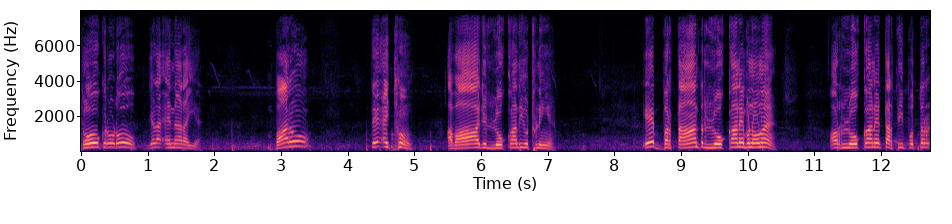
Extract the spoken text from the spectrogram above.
2 ਕਰੋੜ ਉਹ ਜਿਹੜਾ ਐਨ ਆਰ ਆਈ ਹੈ। ਬਾਹਰੋਂ ਤੇ ਇੱਥੋਂ ਆਵਾਜ਼ ਲੋਕਾਂ ਦੀ ਉੱਠਣੀ ਹੈ। ਇਹ ਵਰਤਾਂਤ ਲੋਕਾਂ ਨੇ ਬਣਾਉਣਾ ਹੈ ਔਰ ਲੋਕਾਂ ਨੇ ਧਰਤੀ ਪੁੱਤਰ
